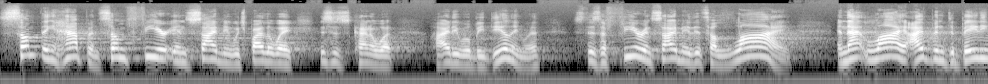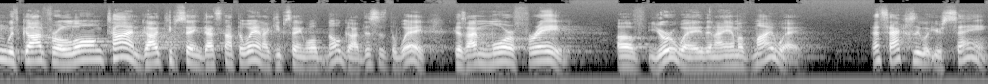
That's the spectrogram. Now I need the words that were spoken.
something happens, some fear inside me, which by the way, this is kind of what Heidi will be dealing with. There's a fear inside me that's a lie. And that lie, I've been debating with God for a long time. God keeps saying, that's not the way. And I keep saying, well, no, God, this is the way. Because I'm more afraid of your way than I am of my way. That's actually what you're saying.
